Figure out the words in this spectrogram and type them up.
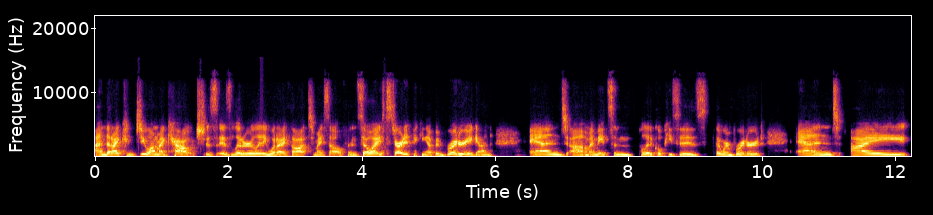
and that I can do on my couch, is, is literally what I thought to myself. And so I started picking up embroidery again. And um, I made some political pieces that were embroidered. And I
